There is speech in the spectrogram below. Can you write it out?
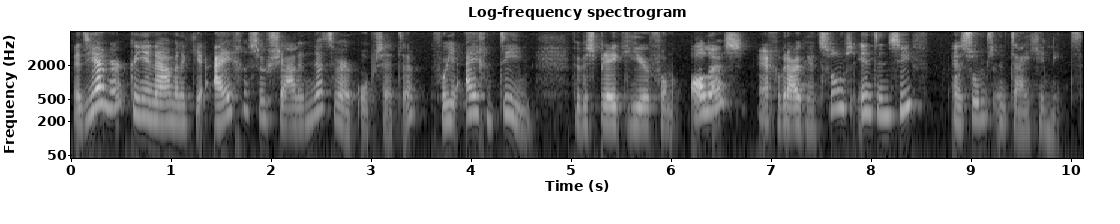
Met Yammer kun je namelijk je eigen sociale netwerk opzetten voor je eigen team. We bespreken hier van alles en gebruiken het soms intensief en soms een tijdje niet.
